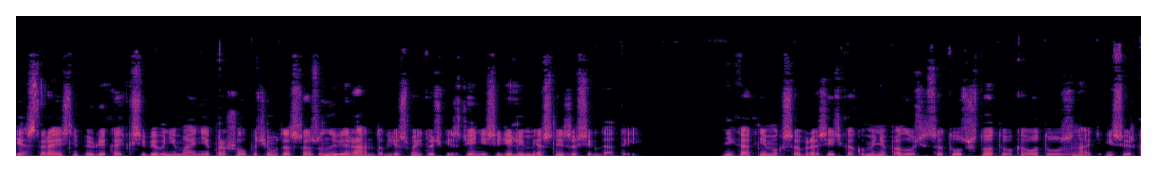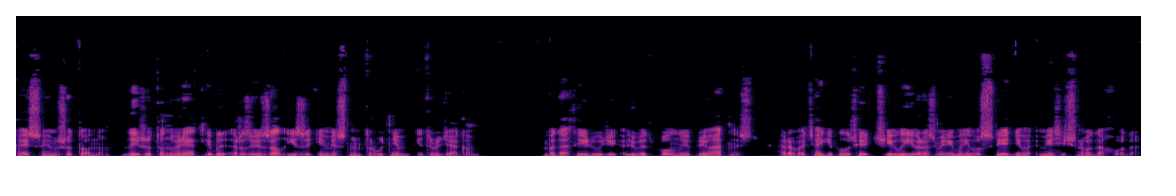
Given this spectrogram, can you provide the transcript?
Я, стараясь не привлекать к себе внимания, прошел почему-то сразу на веранду, где, с моей точки зрения, сидели местные завсегдатые. Никак не мог сообразить, как у меня получится тут что-то у кого-то узнать, не сверкая своим жетоном, да и жетон вряд ли бы развязал языки местным трудням и трудягам. Богатые люди любят полную приватность, а работяги получают чаевые в размере моего среднего месячного дохода.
